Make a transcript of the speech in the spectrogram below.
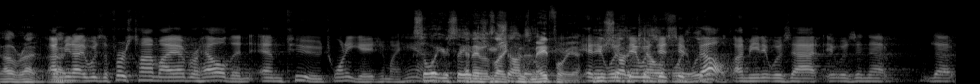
Oh, right. I right. mean, it was the first time I ever held an M2 20 gauge in my hand. So what you're saying and it is was you like shot it was a- made for you. and You it was shot a it was just it California felt. I mean, it was that it was in that that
